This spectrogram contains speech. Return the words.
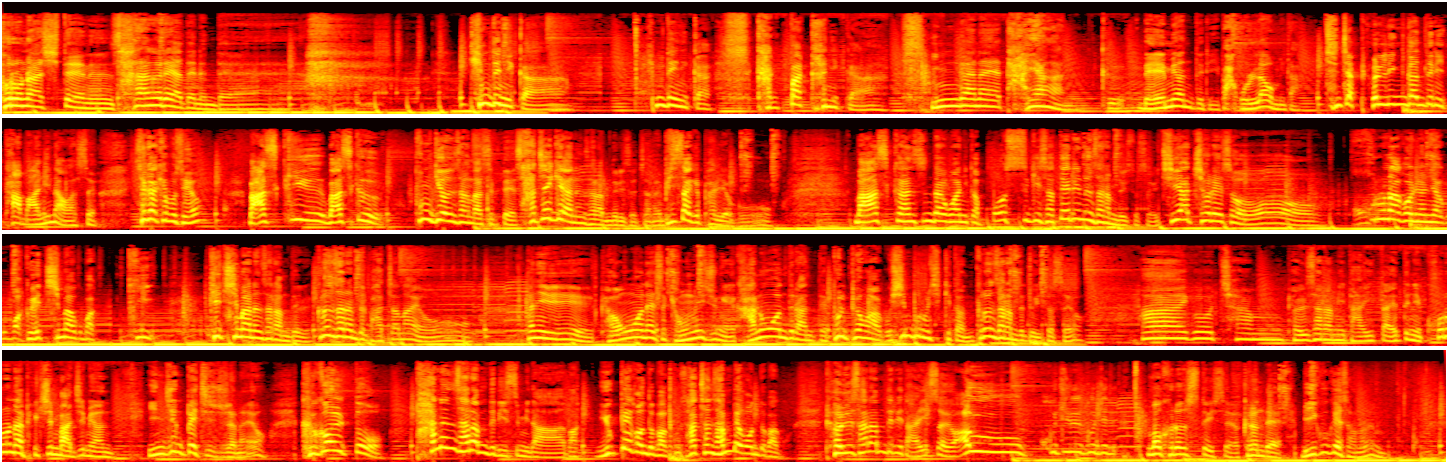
코로나 시대에는 사랑을 해야 되는데 하, 힘드니까 힘드니까 각박하니까 인간의 다양한 그 내면들이 막 올라옵니다. 진짜 별 인간들이 다 많이 나왔어요. 생각해 보세요. 마스크 마스크 품귀 현상 났을 때 사재기 하는 사람들이 있었잖아요. 비싸게 팔려고. 마스크 안 쓴다고 하니까 버스 기사 때리는 사람도 있었어요. 지하철에서 코로나 걸렸냐고 막 외침하고 막 기, 기침하는 사람들 그런 사람들 봤잖아요. 아니 병원에서 격리 중에 간호원들한테 불평하고 심부름 시키던 그런 사람들도 있었어요. 아이고 참 별 사람이 다 있다 했더니 코로나 백신 맞으면 인증 배지 주잖아요. 그걸 또 파는 사람들이 있습니다. 막 600원도 받고 4,300원도 받고 별 사람들이 다 있어요. 아우 구질구질 뭐 그럴 수도 있어요. 그런데 미국에서는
